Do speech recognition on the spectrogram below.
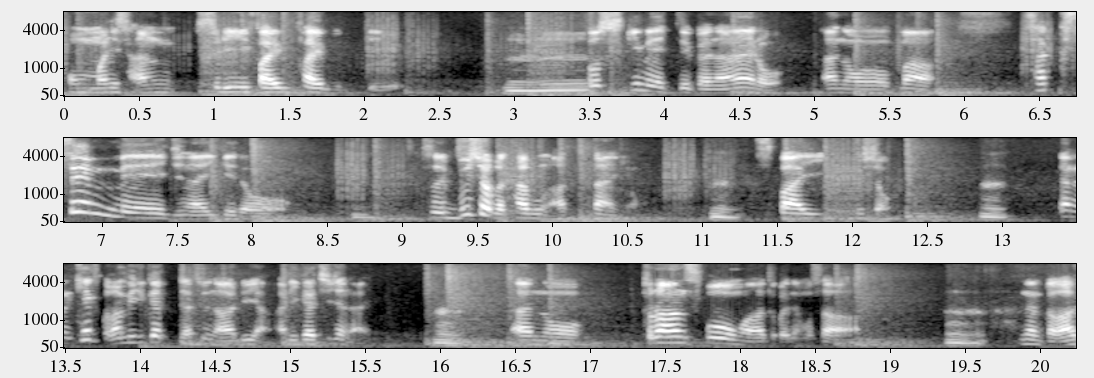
ほんまに3 355っていう。うん。組織名っていうか、なんやろ。あの、まあ、作戦名じゃないけど、そういう部署が多分あったんよ。うん。スパイ部署。うん。だから結構アメリカってそういうのあるやん。ありがちじゃない？うん。あの、トランスフォーマーとかでもさ、うん。なんかあ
